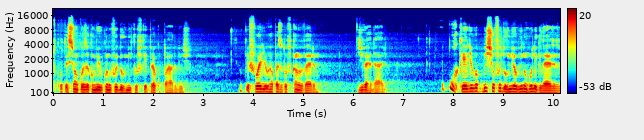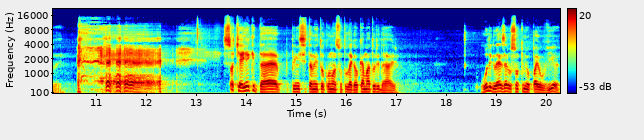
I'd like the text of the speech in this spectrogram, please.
aconteceu uma coisa comigo quando eu fui dormir que eu fiquei preocupado, bicho. O que foi? Eu digo, rapaz, eu tô ficando velho. De verdade. E por quê? Eu digo, bicho, eu fui dormir ouvindo Julio Iglesias, velho. Só que aí é que tá, o Prince também tocou num assunto legal, que é a maturidade. O Julio Iglesias era o som que meu pai ouvia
